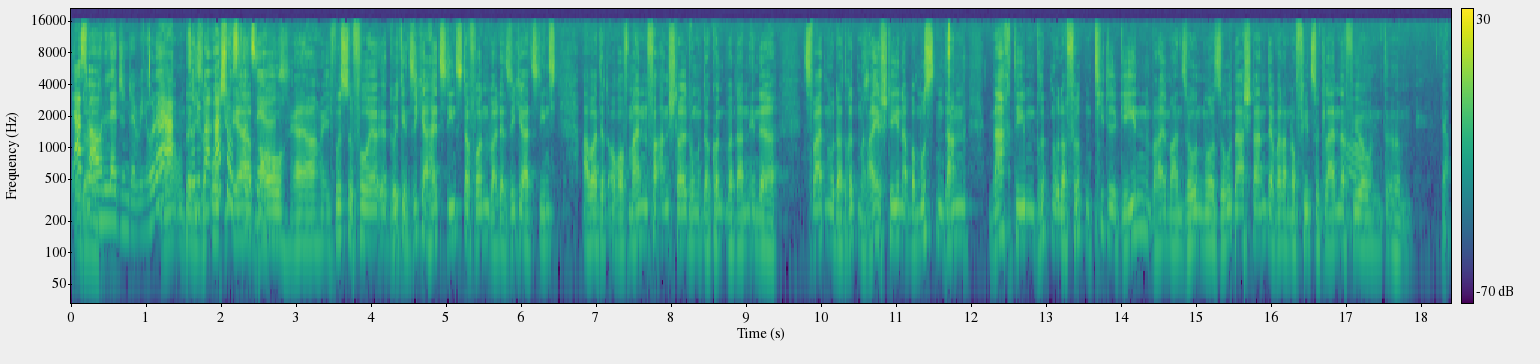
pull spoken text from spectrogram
Das war auch legendary, oder? Ja, unter so ein Überraschungskonzert. Ja, ja, ich wusste vorher äh, durch den Sicherheitsdienst davon, weil der Sicherheitsdienst arbeitet auch auf meinen Veranstaltungen und da konnten wir dann in der zweiten oder dritten Reihe stehen, aber mussten dann nach dem dritten oder vierten Titel gehen, weil mein Sohn nur so da stand. Der war dann noch viel zu klein dafür oh. und ähm, ja.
